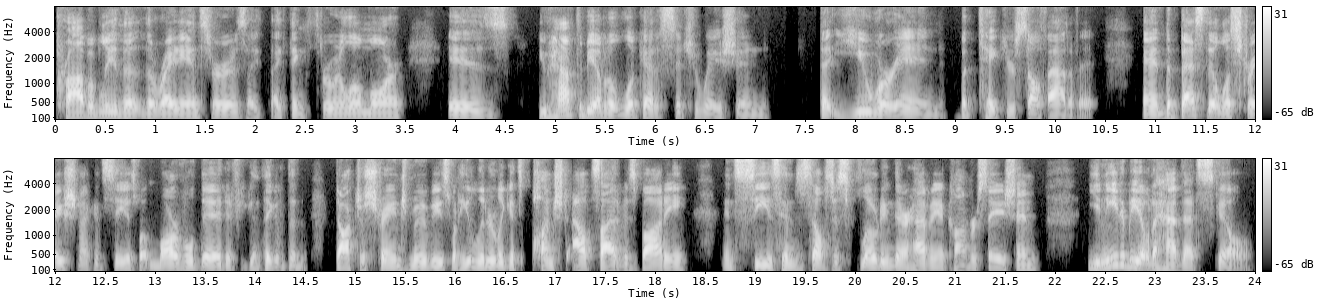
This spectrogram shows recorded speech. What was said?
probably the the right answer as I, I think through it a little more is you have to be able to look at a situation that you were in, but take yourself out of it. And the best illustration I could see is what Marvel did. If you can think of the Doctor Strange movies, when he literally gets punched outside of his body and sees himself just floating there having a conversation. You need to be able to have that skill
